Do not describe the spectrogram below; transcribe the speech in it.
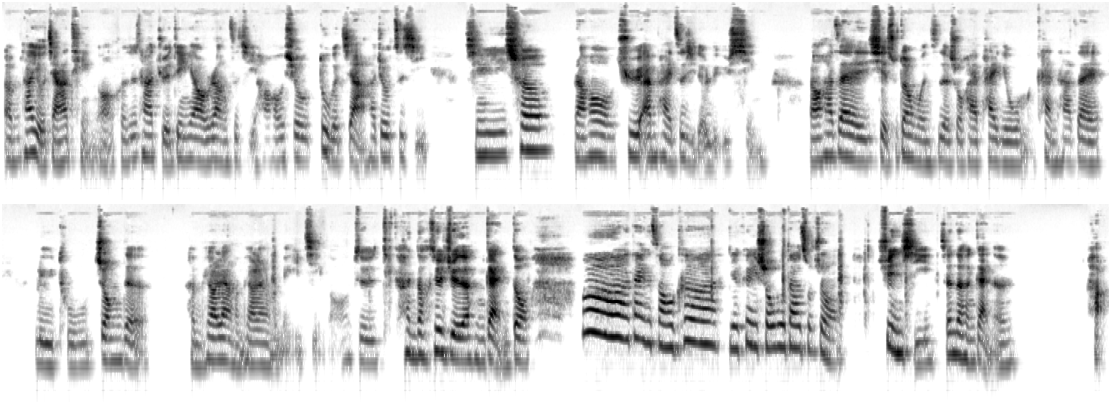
嗯，他有家庭哦，可是他决定要让自己好好休度个假，他就自己骑车，然后去安排自己的旅行。然后他在写这段文字的时候，还拍给我们看他在旅途中的很漂亮、很漂亮的美景哦，就是看到就觉得很感动啊！带个早课也可以收获到这种讯息，真的很感恩。好，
